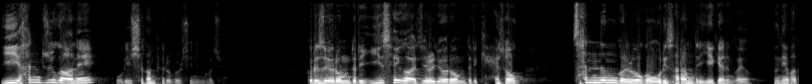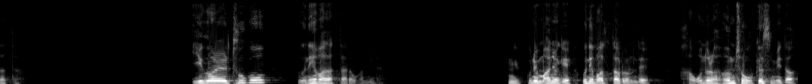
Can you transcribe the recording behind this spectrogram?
이 한 주간의 우리 시간표를 볼 수 있는 거죠. 그래서 여러분들이 이 세 가지를 여러분들이 계속 찾는 걸 보고 우리 사람들이 얘기하는 거예요. 은혜 받았다. 이걸 두고 은혜 받았다라고 합니다. 근데 만약에 은혜 받았다 그러는데 아, 오늘 엄청 웃겼습니다.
